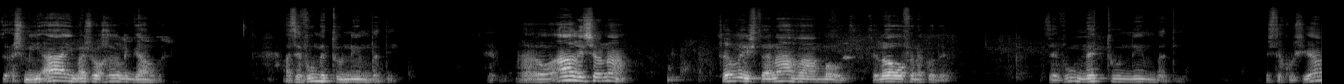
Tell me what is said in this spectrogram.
זה, השמיעה היא משהו אחר לגמרי. אז הבאו מתונים בדין. ההוראה הראשונה, חבר'ה, השתנה המוד, זה לא האופן הקודם. זה הבאו מתונים בדין. יש את הקושייה,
